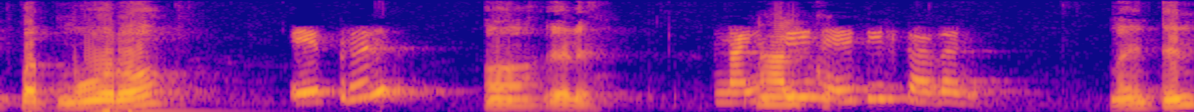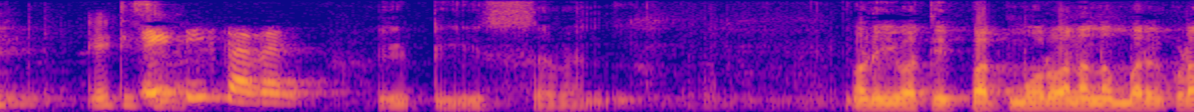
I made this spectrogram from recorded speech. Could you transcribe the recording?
ಇಪ್ಪತ್ಮೂರು ಏಪ್ರಿಲ್ ಹಾಂ ಹೇಳಿ. Nineteen eighty seven nineteen eighty eighty seven eighty seven ನೋಡಿ ಇವತ್ತು ಇಪ್ಪತ್ತ್ಮೂರು ಅನ್ನೋ ನಂಬರ್ಗೆ ಕೂಡ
